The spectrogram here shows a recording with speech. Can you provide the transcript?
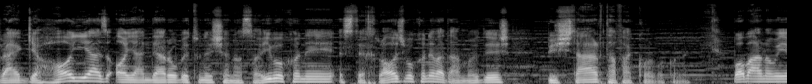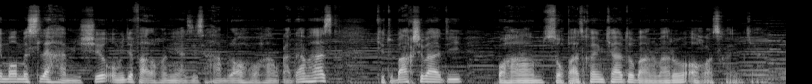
رگه هایی از آینده رو بتونه شناسایی بکنه استخراج بکنه و در موردش بیشتر تفکر بکنه. با برنامه ما مثل همیشه امید فراخانی عزیز همراه و هم قدم هست که تو بخش بعدی با هم صحبت خواهیم کرد و برنامه رو آغاز خواهیم کرد.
